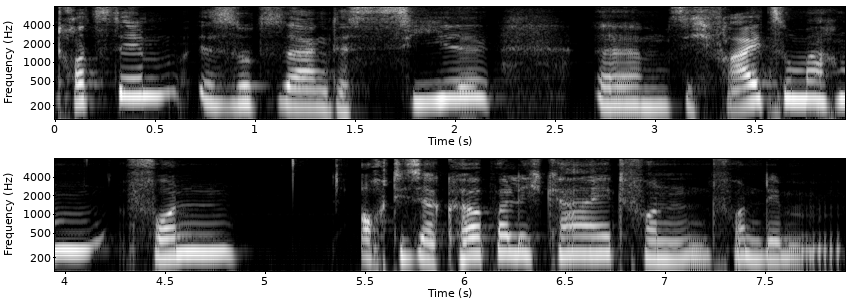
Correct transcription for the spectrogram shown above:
Trotzdem ist sozusagen das Ziel, ähm, sich frei zu machen von auch dieser Körperlichkeit, von, von dem,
